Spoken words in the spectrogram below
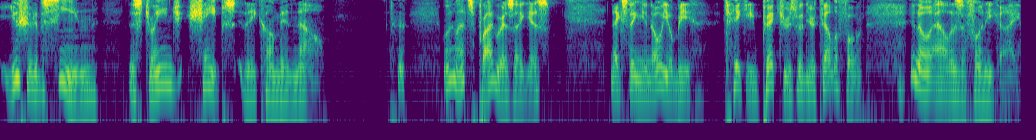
you should have seen the strange shapes they come in now. well, that's progress, I guess. Next thing you know, you'll be taking pictures with your telephone. You know, Al is a funny guy.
